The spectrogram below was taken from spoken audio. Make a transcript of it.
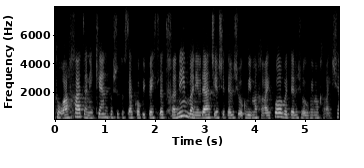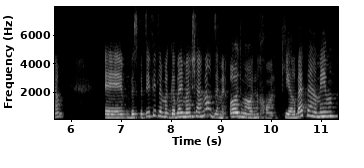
טורחת, אני כן פשוט עושה copy-paste לתכנים ואני יודעת שיש את אלה שעוקבים אחריי פה ואת אלה שעוקבים אחריי שם. אה, וספציפית לגבי מה שאמרת זה מאוד מאוד נכון, כי הרבה פעמים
